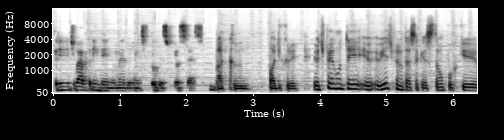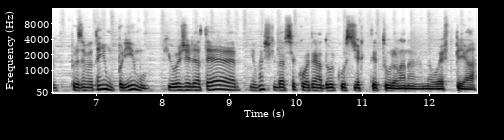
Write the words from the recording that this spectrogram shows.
a gente vai aprendendo, né, durante todo esse processo. Bacana. Pode crer. Eu te perguntei, eu, eu, ia te perguntar essa questão porque, por exemplo, eu tenho um primo que hoje ele até, eu acho que ele deve ser coordenador do curso de arquitetura lá na, na UFPA,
